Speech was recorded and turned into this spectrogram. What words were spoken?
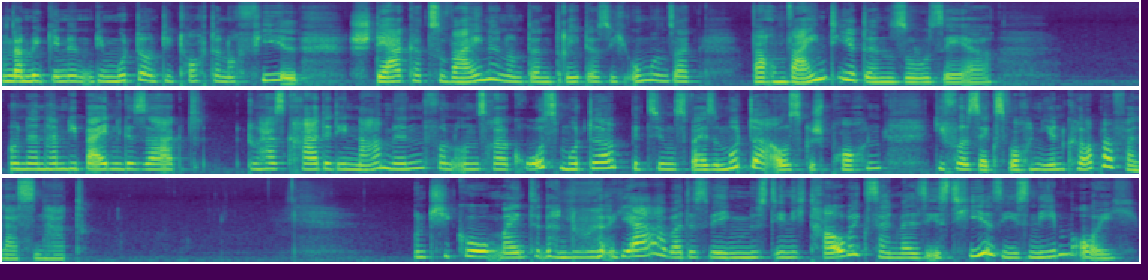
Und dann beginnen die Mutter und die Tochter noch viel stärker zu weinen und dann dreht er sich um und sagt, warum weint ihr denn so sehr? Und dann haben die beiden gesagt, du hast gerade den Namen von unserer Großmutter bzw. Mutter ausgesprochen, die vor sechs Wochen ihren Körper verlassen hat. Und Chico meinte dann nur, ja, aber deswegen müsst ihr nicht traurig sein, weil sie ist hier, sie ist neben euch.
